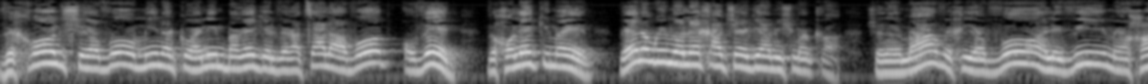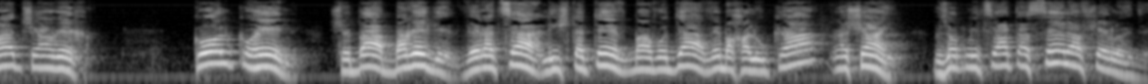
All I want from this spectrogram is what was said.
וכל שיבוא מן הכהנים ברגל ורצה לעבוד, עובד וחולק עמהם. ואין אומרים לו לך עד שיגיע משמרך, שנאמר וכי יבוא הלוי מאחד שעריך. כל כהן שבא ברגל ורצה להשתתף בעבודה ובחלוקה, רשאי, וזאת מצוות עשה לאפשר לו את זה.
